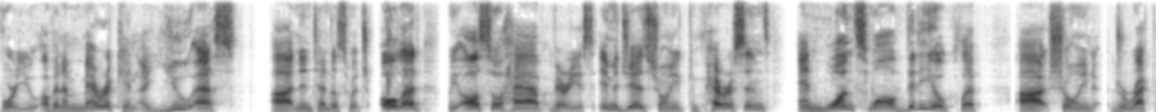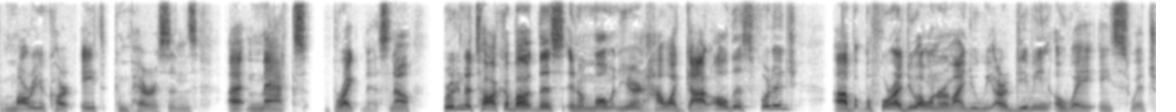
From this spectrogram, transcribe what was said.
for you of an American, a US uh, Nintendo Switch OLED. We also have various images showing comparisons and one small video clip uh, showing direct Mario Kart 8 comparisons at max brightness. Now, we're going to talk about this in a moment here and how I got all this footage. Uh, but before I do, I want to remind you we are giving away a Switch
